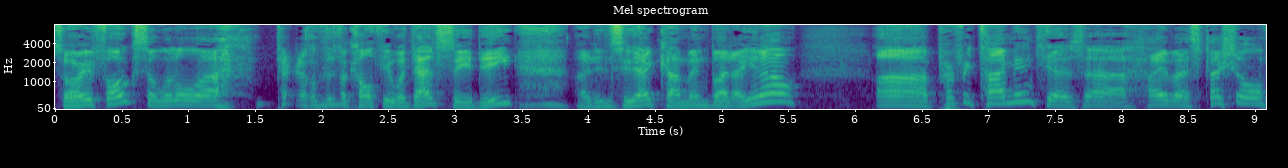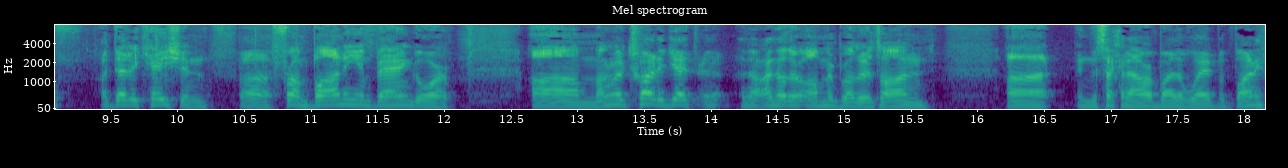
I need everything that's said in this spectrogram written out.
Sorry, folks, a little uh, technical difficulty with that CD. I didn't see that coming, but uh, you know, uh, perfect timing because uh, I have a special uh, dedication uh, from Bonnie and Bangor. Um, I'm going to try to get uh, another Allman Brothers on uh, in the second hour, by the way. But Bonnie,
